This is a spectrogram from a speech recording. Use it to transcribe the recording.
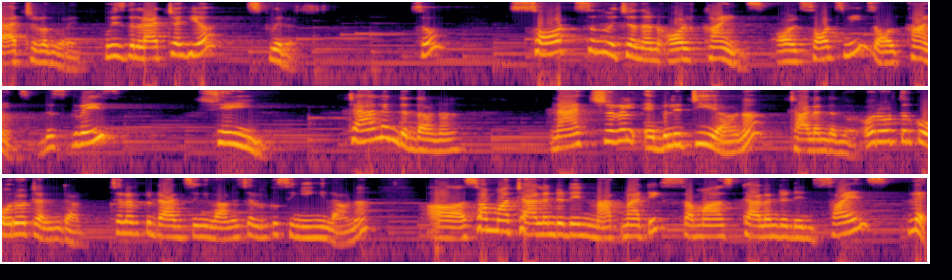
ലാറ്റർ എന്ന് പറയുന്നത് who is the latter here squirrel സോ സോട്ട്സ് എന്ന് വെച്ചാൽ എന്താണ് ഓൾ കൈൻഡ്സ് ഓൾ സോട്ട്സ് മീൻസ് ഓൾ കൈൻഡ്സ് ഡിസ്ഗ്രേസ് ഷെയിം ടാലന്റ് എന്താണ് നാച്ചുറൽ എബിലിറ്റിയാണ് ടാലന്റ് എന്ന് പറയുന്നത് ഓരോരുത്തർക്കും ഓരോ ടാലന്റ് ആണ് ചിലർക്ക് ഡാൻസിങ്ങിലാണ് ചിലർക്ക് സിംഗിങ്ങിലാണ് സം ആർ ടാലന്റഡ് ഇൻ മാത്തമാറ്റിക്സ് സം ആർ ടാലന്റഡ് ഇൻ സയൻസ് അല്ലേ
